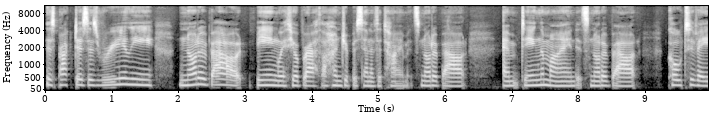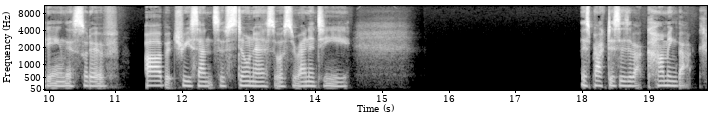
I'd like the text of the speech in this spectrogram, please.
This practice is really not about being with your breath 100% of the time. It's not about emptying the mind. It's not about cultivating this sort of arbitrary sense of stillness or serenity. This practice is about coming back.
